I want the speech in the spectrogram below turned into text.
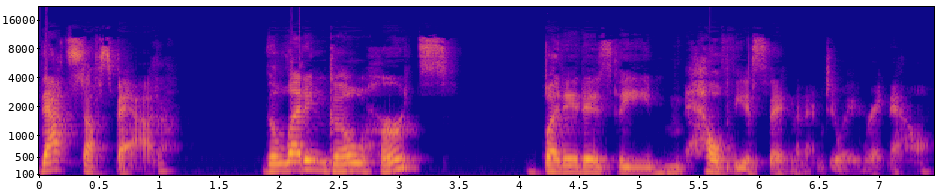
that stuff's bad. The letting go hurts, but it is the healthiest thing that I'm doing right now.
